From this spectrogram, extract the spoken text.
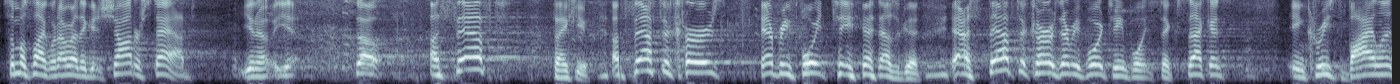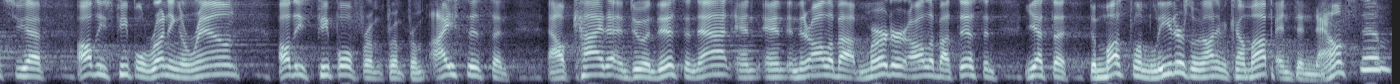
It's almost like, would I rather get shot or stabbed? You know, yeah. So a theft, thank you. A theft occurs every 14, that was good. A theft occurs every 14.6 seconds. Increased violence. You have all these people running around, all these people from, from, from ISIS and Al Qaeda and doing this and that, and, and, and they're all about murder, all about this, and yet the, the Muslim leaders will not even come up and denounce them?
